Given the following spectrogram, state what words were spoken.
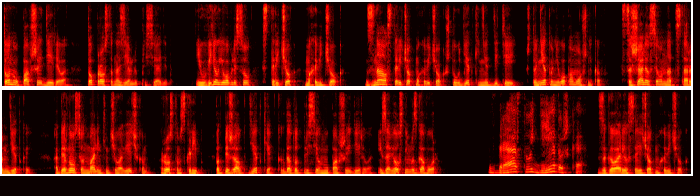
то на упавшее дерево, то просто на землю присядет и увидел его в лесу старичок-маховичок. Знал старичок-маховичок, что у детки нет детей, что нет у него помощников. Сжалился он над старым деткой. Обернулся он маленьким человечком, ростом с гриб, подбежал к детке, когда тот присел на упавшее дерево, и завел с ним разговор. «Здравствуй, дедушка!» – заговорил старичок-маховичок.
